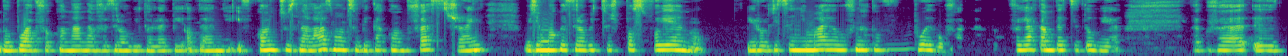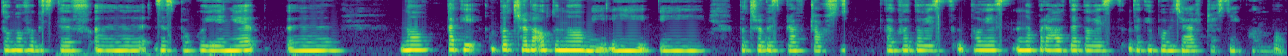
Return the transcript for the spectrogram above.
bo była przekonana, że zrobi to lepiej ode mnie. I w końcu znalazłam sobie taką przestrzeń, gdzie mogę zrobić coś po swojemu. I rodzice nie mają już na to wpływu że ja tam decyduję. Także y, to może być też y, zaspokojenie y, no, takiej potrzeby autonomii i, i potrzeby sprawczości. Także to jest, to jest naprawdę, to jest, tak jak powiedziałaś wcześniej, kombo.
